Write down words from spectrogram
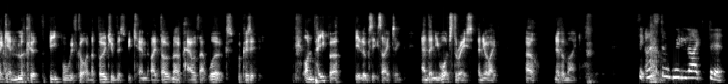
again look at the people we've got on the podium this weekend, I don't know how that works because it on paper it looks exciting, and then you watch the race and you're like, Oh, never mind. See, I still really liked it.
